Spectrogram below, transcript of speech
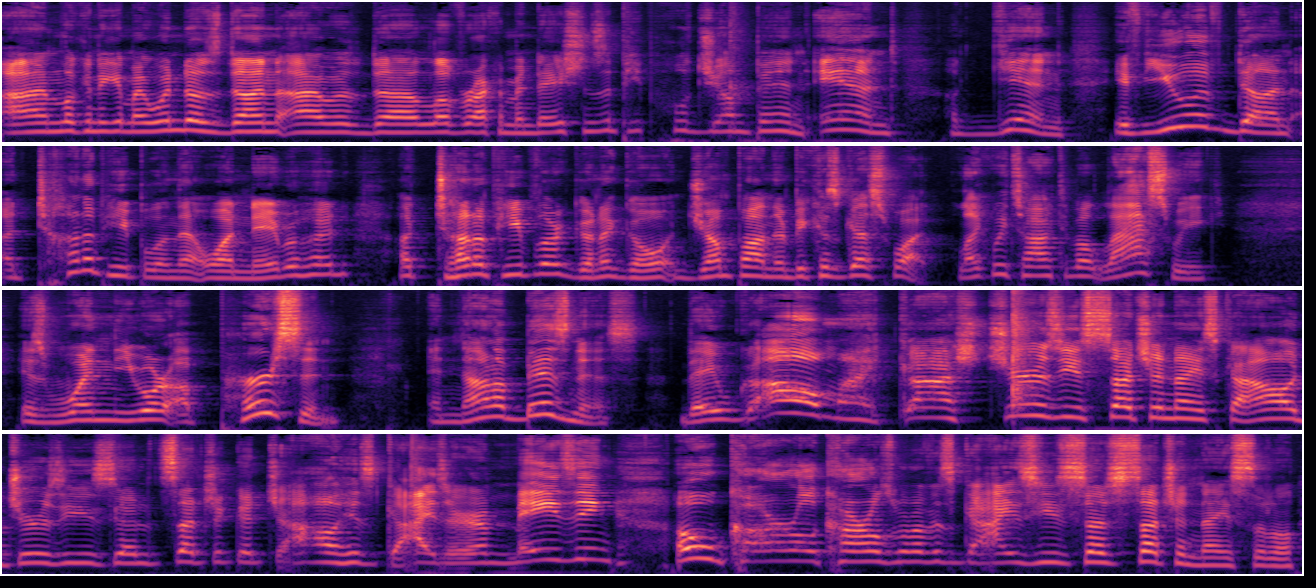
I'm looking to get my windows done. I would uh, love recommendations, and people will jump in. And again, if you have done a ton of people in that one neighborhood, a ton of people are going to go and jump on there because guess what? Like we talked about last week, is when you're a person and not a business, they oh my gosh, Jersey is such a nice guy. Oh, Jersey's done such a good job. Oh, his guys are amazing. Oh, Carl, Carl's one of his guys. He's such such a nice little.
